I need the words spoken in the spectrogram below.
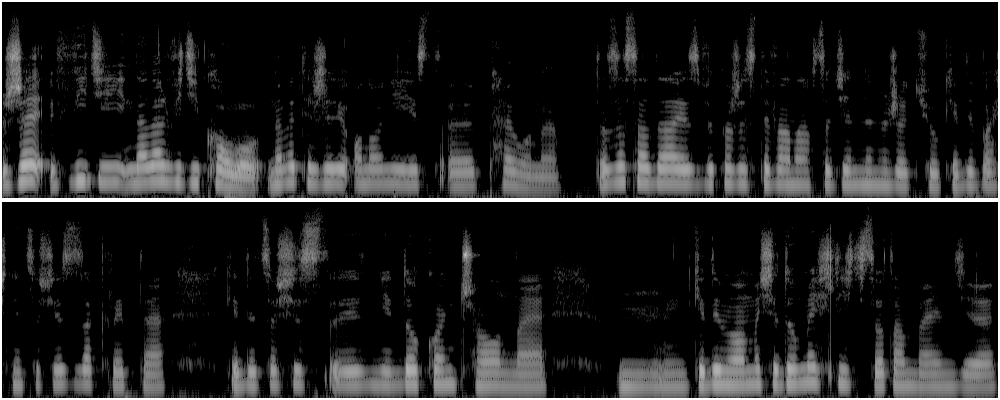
że widzi, nadal widzi koło, nawet jeżeli ono nie jest e, pełne. Ta zasada jest wykorzystywana w codziennym życiu, kiedy właśnie coś jest zakryte, kiedy coś jest e, niedokończone, mm, kiedy mamy się domyślić, co tam będzie.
